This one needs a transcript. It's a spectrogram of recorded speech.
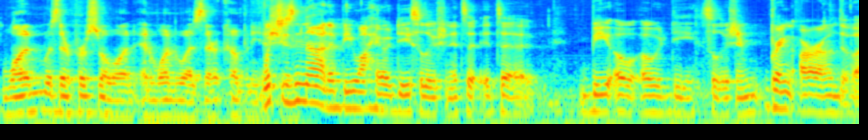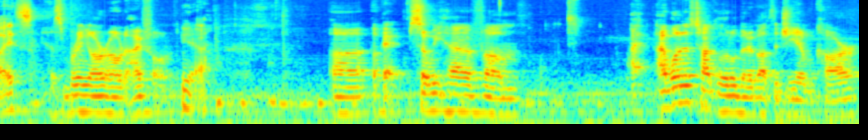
One was their personal one, and one was their company. Which is not a BYOD solution. It's a it's a B O O D solution. Bring our own device. Let's bring our own iPhone. Yeah. Uh, okay, so we have. Um, I, I wanted to talk a little bit about the GM car.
